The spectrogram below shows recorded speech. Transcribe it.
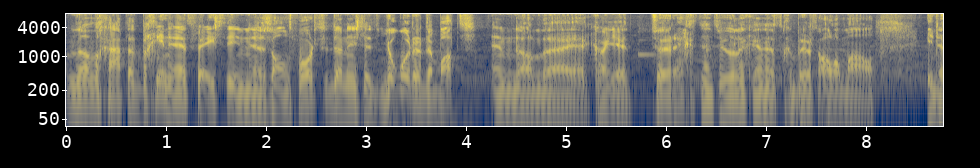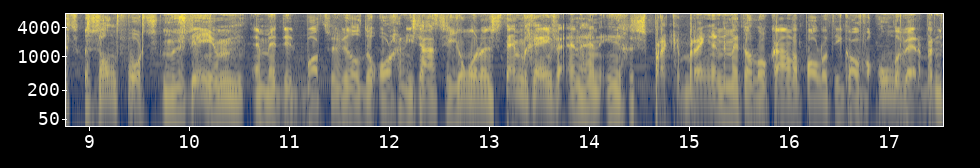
dan gaat het beginnen, het feest in eh, Zandvoort. Dan is het jongerendebat. En dan eh, kan je terecht natuurlijk. En het gebeurt allemaal in het Zandvoorts Museum. En met dit bad wil de organisatie jongeren stem geven... en hen in gesprek brengen met de lokale politiek over onderwerpen...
